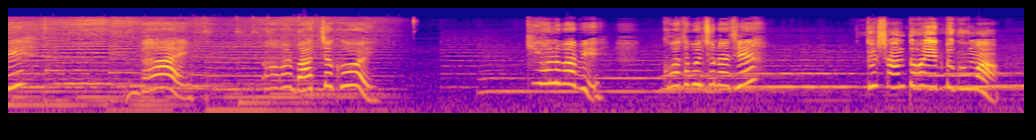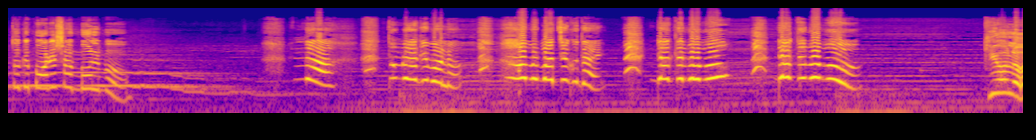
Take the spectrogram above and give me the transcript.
ভাবি ভাই আমার বাচ্চা কই? কি হলো ভাবি? কথা বলছো না যে? তুই শান্ত হয়ে একটু ঘুমা তোকে পরে সব বলব। না তোমরা আগে বলো আমার বাচ্চা কোথায়? ডাক্তার বাবু ডাক্তার বাবু কি হলো?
